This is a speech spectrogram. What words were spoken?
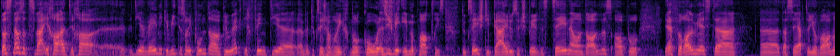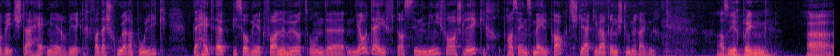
das sind also zwei. Ich habe, ich habe äh, die wenigen Videos, die ich gefunden habe, geschaut. Ich finde die. Eben, du siehst einfach wirklich nur Goal. Es ist wie immer, Patrice. Du siehst die geil ausgespielte Szenen und alles. Aber ja, vor allem jetzt der, äh, der Serb, der Jovanovic, der hat mir wirklich gefallen. Der ist bullig. Der hat etwas, was mir gefallen mm. wird. Und äh, ja, Dave, das sind meine Vorschläge. Ich habe sie ins Mail gepackt. Stärke, wer bringst du mir eigentlich? Also ich bringe äh,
